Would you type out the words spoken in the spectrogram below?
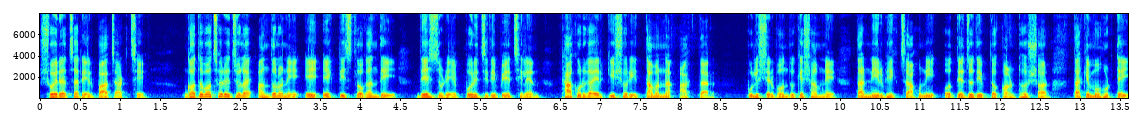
স্বৈরাচারের পা চাটছে। গত বছরের জুলাই আন্দোলনে এই একটি স্লোগান দিয়েই দেশজুড়ে পরিচিতি পেয়েছিলেন ঠাকুরগাঁয়ের কিশোরী তামান্না আক্তার। পুলিশের বন্দুকের সামনে তার নির্ভীক চাহনি ও তেজদীপ্ত কণ্ঠস্বর তাকে মুহূর্তেই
